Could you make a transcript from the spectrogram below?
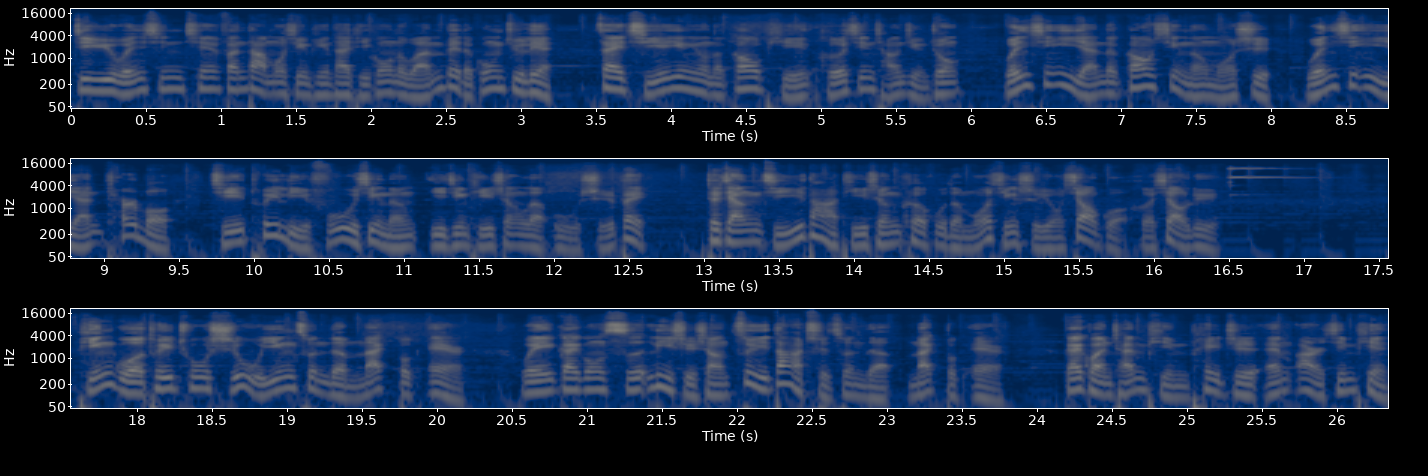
基于文心千帆大模型平台提供的完备的工具链，在企业应用的高频核心场景中，文心一言的高性能模式文心一言 Turbo 其推理服务性能已经提升了五十倍，这将极大提升客户的模型使用效果和效率。苹果推出十五英寸的 MacBook Air，为该公司历史上最大尺寸的 MacBook Air。该款产品配置 M2 芯片，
